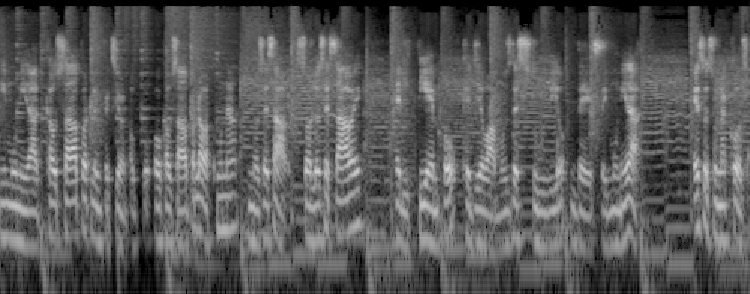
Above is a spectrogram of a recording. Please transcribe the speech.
inmunidad causada por la infección o causada por la vacuna, no se sabe, solo se sabe el tiempo que llevamos de estudio de esta inmunidad. Eso es una cosa.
